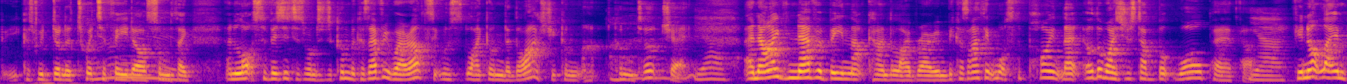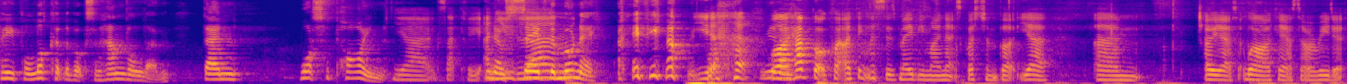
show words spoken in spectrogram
because we'd done a Twitter feed Oh. or something, and lots of visitors wanted to come because everywhere else it was like under glass, you couldn't couldn't touch it. Ah, yeah. And I've never been that kind of librarian because I think what's the point that otherwise you just have book wallpaper. Yeah. If you're not letting people look at the books and handle them, then what's the point? yeah, exactly. You And know, you save the money if you know. Yeah. Well, I have got. Quite, I think this is maybe my next question, but yeah. Um, oh yes. Well, okay. So I'll read it.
